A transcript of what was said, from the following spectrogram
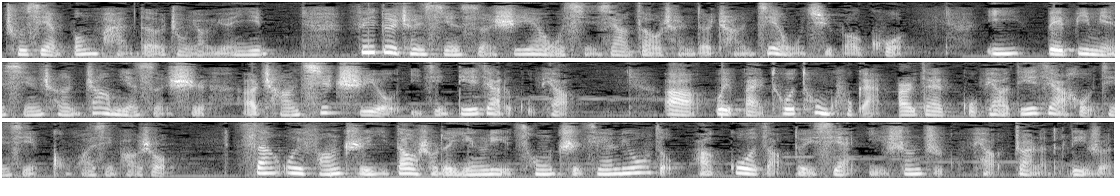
出现崩盘的重要原因。非对称性损失厌恶倾向造成的常见误区包括。一为避免形成账面损失而长期持有已经跌价的股票；二为摆脱痛苦感而在股票跌价后进行恐慌性抛售；三为防止已到手的盈利从指尖溜走而过早兑现已升值股票赚了的利润。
